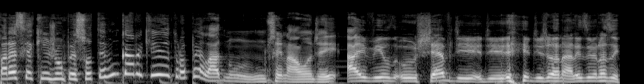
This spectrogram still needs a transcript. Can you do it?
Parece que aqui em João Pessoa teve um cara que entrou pelado, não, não sei na onde aí. Aí veio o, o chefe de, de, de jornalismo e falou assim:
